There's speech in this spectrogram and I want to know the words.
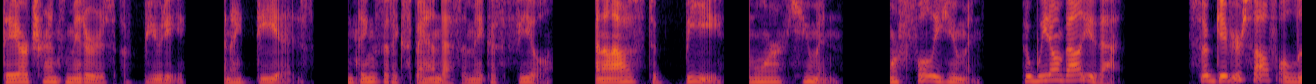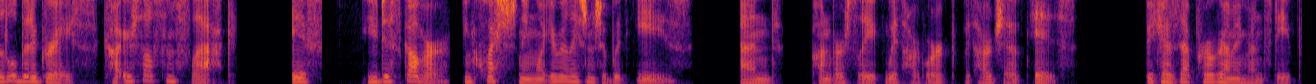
They are transmitters of beauty and ideas and things that expand us and make us feel and allow us to be more human, more fully human. But we don't value that. So give yourself a little bit of grace, cut yourself some slack. If you discover in questioning what your relationship with ease and conversely with hard work, with hardship is, because that programming runs deep.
